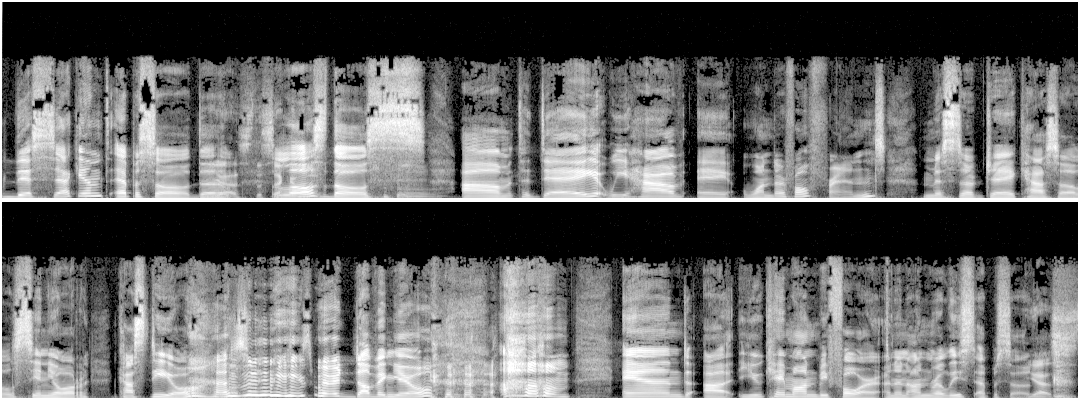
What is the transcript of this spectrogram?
the second episode. yes, the second Los one. Dos. um, today we have a wonderful friend, Mr. J. Castle, Senor Castillo, as he's we're dubbing you. um, and uh, you came on before in an unreleased episode. yes.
